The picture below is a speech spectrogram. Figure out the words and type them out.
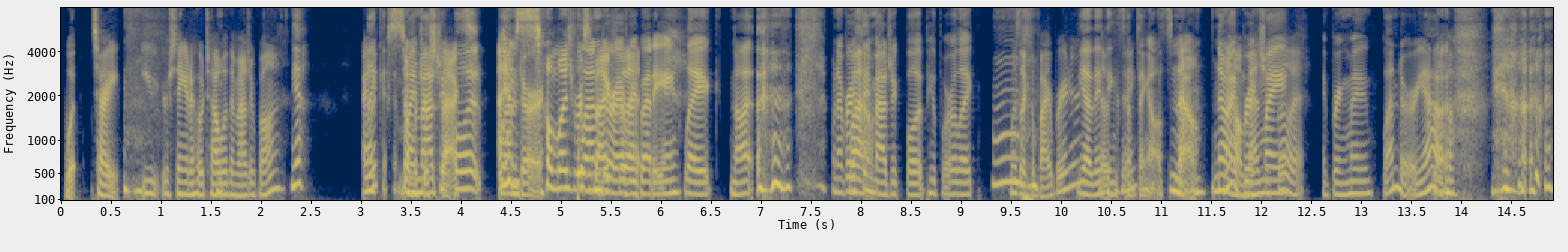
What? Sorry, you, you're staying at a hotel with a magic bullet? Yeah. I like, so my much magic respect. bullet I have blender. so much respect blender, for that. everybody. Like not. whenever I say Wow. magic bullet, people are like, Was "Hmm." like a vibrator? Yeah, they that think something else. No, No, no, I bring magic my bullet. I bring my blender. Yeah. Ugh.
